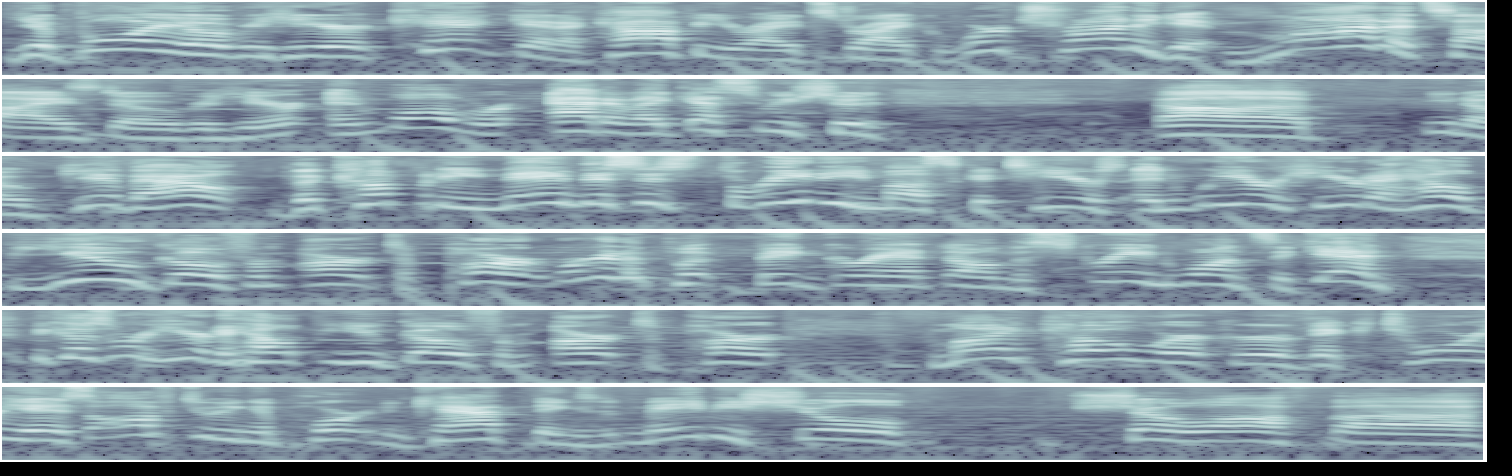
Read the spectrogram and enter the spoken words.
your boy over here can't get a copyright strike. We're trying to get monetized over here, and while we're at it, I guess we should, uh, you know, give out the company name. This is 3D Musketeers, and we are here to help you go from art to part. We're gonna put Big Grant on the screen once again because we're here to help you go from art to part. My coworker, Victoria, is off doing important cat things, but maybe she'll show off, uh,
